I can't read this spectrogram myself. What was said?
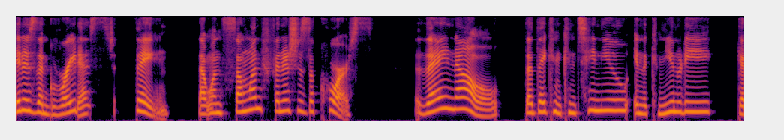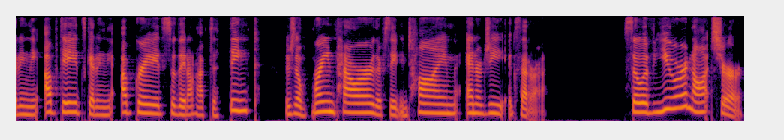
It is the greatest thing that when someone finishes a course, they know that they can continue in the community, getting the updates, getting the upgrades so they don't have to think. There's no brain power, they're saving time, energy, etc. So if you are not sure,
